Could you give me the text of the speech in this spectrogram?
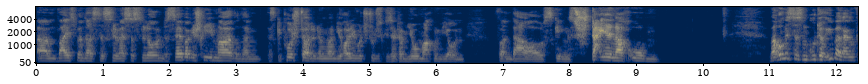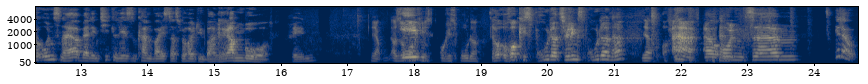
ähm, weiß man, dass das Sylvester Stallone das selber geschrieben hat und dann es gepusht hat und irgendwann die Hollywood-Studios gesagt haben, jo, machen wir und von da aus ging es steil nach oben. Warum ist das ein guter Übergang für uns? Naja, wer den Titel lesen kann, weiß, dass wir heute über Rambo reden. Ja, also Rockys, Rockys, Bruder. Rockys Bruder, Zwillingsbruder, ne? Ja. Äh, und ähm, genau,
